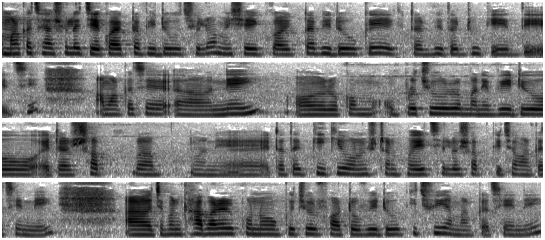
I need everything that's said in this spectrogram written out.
আমার কাছে আসলে যে কয়েকটা ভিডিও ছিল, আমি সেই কয়েকটা ভিডিওকে একটার ভিতর ঢুকিয়ে দিয়েছি। আমার কাছে নেই। ওরকম প্রচুর মানে ভিডিও এটার সব মানে এটাতে কি কি অনুষ্ঠান হয়েছিল সব কিছু আমার কাছে নেই। যেমন খাবারের কোনো কিছুর ফটো ভিডিও কিছুই আমার কাছে নেই।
